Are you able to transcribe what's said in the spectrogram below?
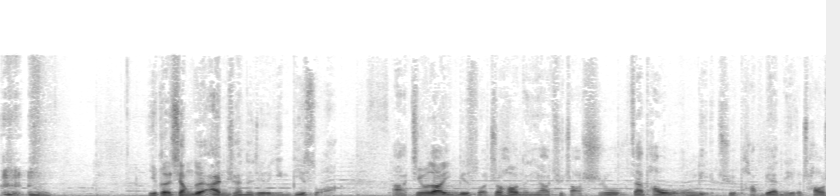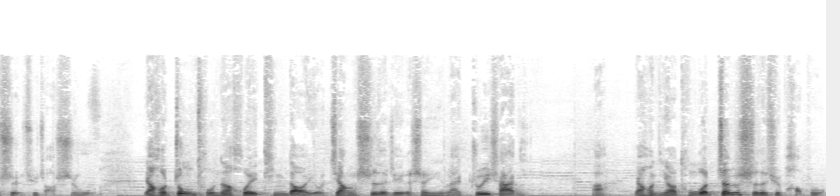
一个相对安全的这个隐蔽所，啊，进入到隐蔽所之后呢，你要去找食物，再跑五公里去旁边的一个超市去找食物，然后中途呢会听到有僵尸的这个声音来追杀你，然后你要通过真实的去跑步，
